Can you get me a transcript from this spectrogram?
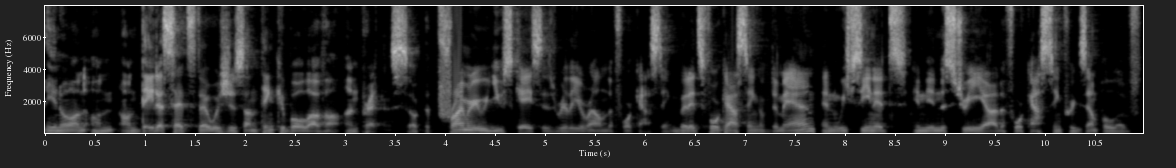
you know, on on, on data sets that was just unthinkable of uh, on premise. So the primary use case is really around the forecasting, but it's forecasting of demand, and we've seen it in the industry. Uh, the forecasting, for example, of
